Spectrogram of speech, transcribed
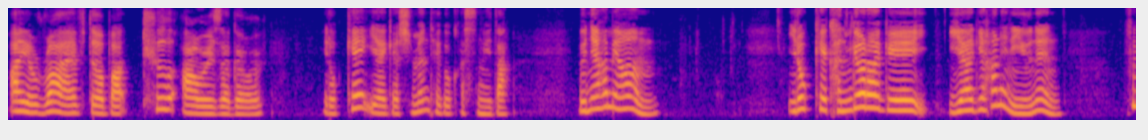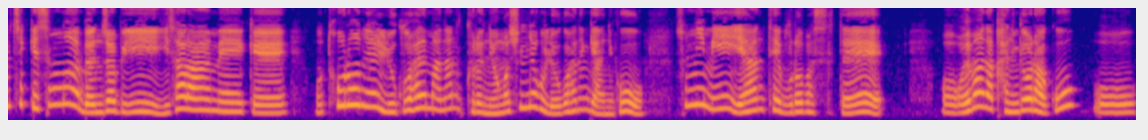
I arrived about two hours ago. 이렇게 이야기하시면 될 것 같습니다. 왜냐하면 이렇게 간결하게 이야기하는 이유는 솔직히 승무원 면접이 이 사람에게 뭐 토론을 요구할 만한 그런 영어 실력을 요구하는 게 아니고 손님이 얘한테 물어봤을 때 어, 얼마나 간결하고 어,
